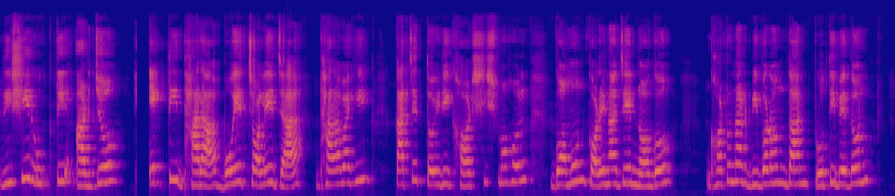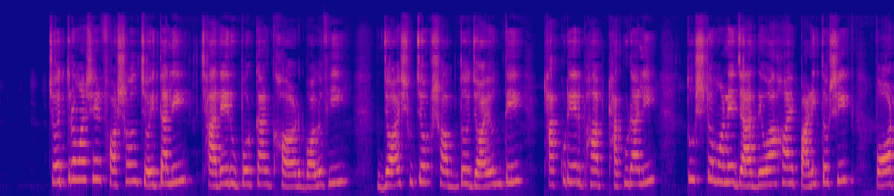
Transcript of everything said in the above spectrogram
ঋষির উক্তি আর্য, একটি ধারা বয়ে চলে যা ধারাবাহিক কাচের তৈরি ঘর, শীষমহল, গমন করে না যে নগ ঘটনার বিবরণ দান, প্রতিবেদন, চৈত্র মাসের ফসল, চৈতালি, ছাদের উপরকার ঘর, বলভী, জয়সূচক শব্দ, জয়ন্তী, ঠাকুরের ভাব, ঠাকুরালি, তুষ্ট মনে যা দেওয়া হয় পারিতোষিক, পট,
